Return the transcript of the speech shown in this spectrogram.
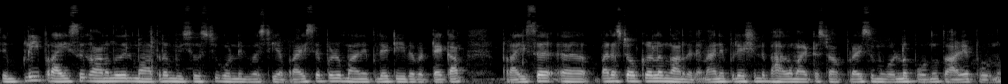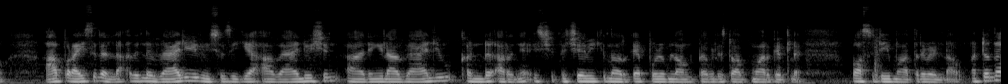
സിംപ്ലി പ്രൈസ് കാണുന്നതിൽ മാത്രം വിശ്വസിച്ചുകൊണ്ട് ഇൻവെസ്റ്റ് ചെയ്യുക. പ്രൈസ് എപ്പോഴും മാനിപ്പുലേറ്റ് ചെയ്ത് വിട്ടേക്കാം പ്രൈസ് പല സ്റ്റോക്കുകളിലും കാണുന്നില്ല. മാനിപ്പുലേഷന്റെ ഭാഗമായിട്ട് സ്റ്റോക്ക് പ്രൈസ് മുകളിൽ പോകുന്നു താഴെ പോകുന്നു ആ പ്രൈസിലല്ല അതിന്റെ വാല്യൂയിൽ വിശ്വസിക്കുക. ആ വാല്യൂഷൻ അല്ലെങ്കിൽ ആ വാല്യൂ കണ്ട് അറിഞ്ഞ് നിക്ഷേ- നിക്ഷേപിക്കുന്നവർക്ക് എപ്പോഴും ലോങ് ടേമിൽ സ്റ്റോക്ക് മാർക്കറ്റിൽ പോസിറ്റീവ് മാത്രമേ ഉണ്ടാവും. മറ്റൊന്ന്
